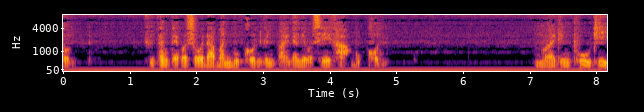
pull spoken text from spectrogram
ต้น คือตั้งแต่พระโสดาบันบุคคลขึ้นไปนั่นเรียกว่าเสขาบุคคล หมายถึงผู้ที่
